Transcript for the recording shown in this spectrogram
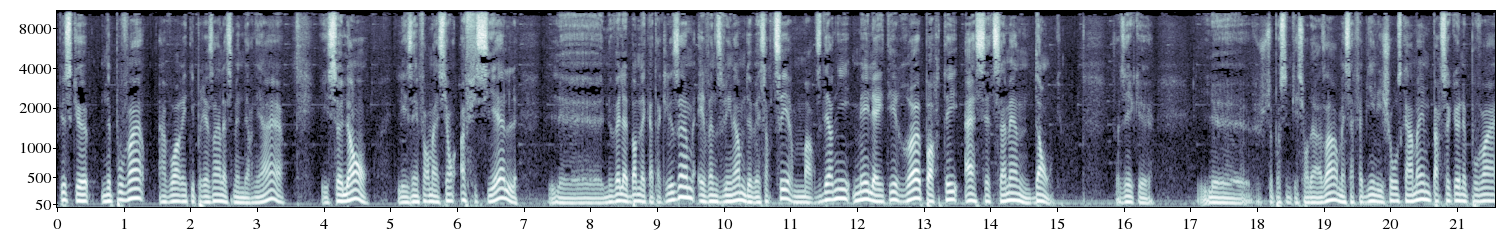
puisque ne pouvant avoir été présent la semaine dernière, et selon les informations officielles, le nouvel album de Cataclysm, Evans Venom, devait sortir mardi dernier, mais il a été reporté à cette semaine. Donc, je veux dire que le, je sais pas si c'est une question de hasard, mais ça fait bien les choses quand même parce que ne pouvant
